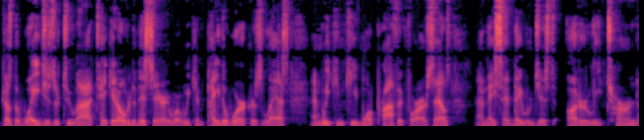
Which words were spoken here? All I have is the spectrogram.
because the wages are too high. Take it over to this area where we can pay the workers less and we can keep more profit for ourselves. And they said they were just utterly turned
